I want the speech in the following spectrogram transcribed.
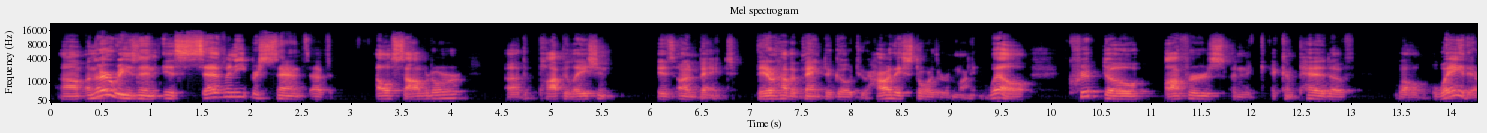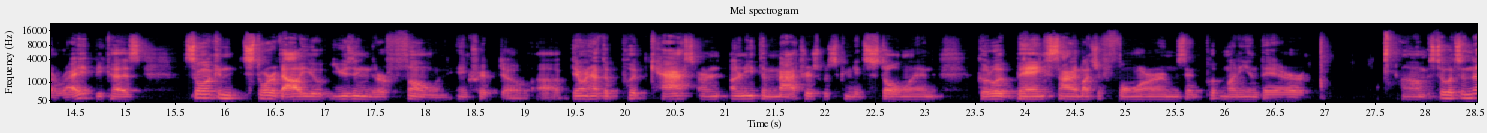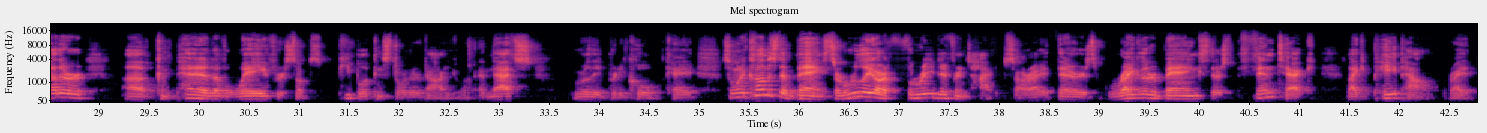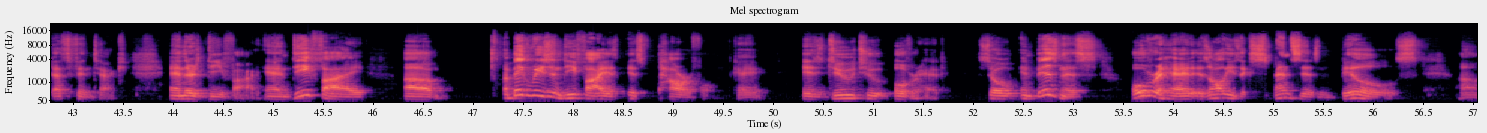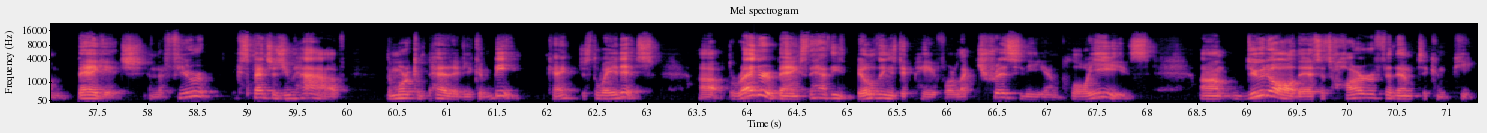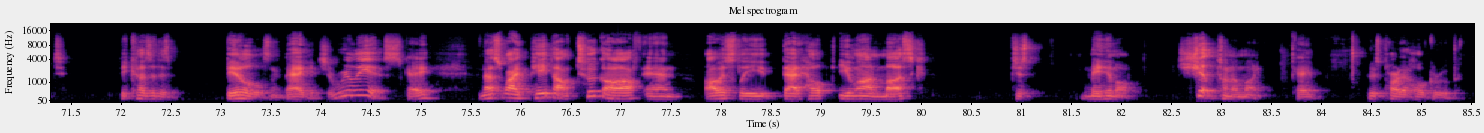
Um, another reason is 70% of El Salvador, uh, the population, is unbanked. They don't have a bank to go to. How do they store their money? Well, crypto offers an, a competitive, well, way there, right? Because someone can store value using their phone in crypto. Uh, they don't have to put cash underneath the mattress, which can get stolen. Go to a bank, sign a bunch of forms, and put money in there. Um, so it's another uh, competitive way for so people can store their value, and that's really pretty cool. Okay, so when it comes to banks, there really are three different types. All right, there's regular banks, there's fintech like PayPal, right? That's fintech. And there's DeFi. And DeFi, uh, a big reason DeFi is, is powerful, okay, is due to overhead. So in business, overhead is all these expenses and bills, um, baggage. And the fewer expenses you have, the more competitive you can be, okay? Just the way it is. Uh, regular banks, they have these buildings to pay for, electricity, employees. Um, due to all this, it's harder for them to compete because of this bills and baggage. It really is, okay? And that's why PayPal took off, and obviously that helped Elon Musk just made him a shit ton of money, okay? Was part of the whole group.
